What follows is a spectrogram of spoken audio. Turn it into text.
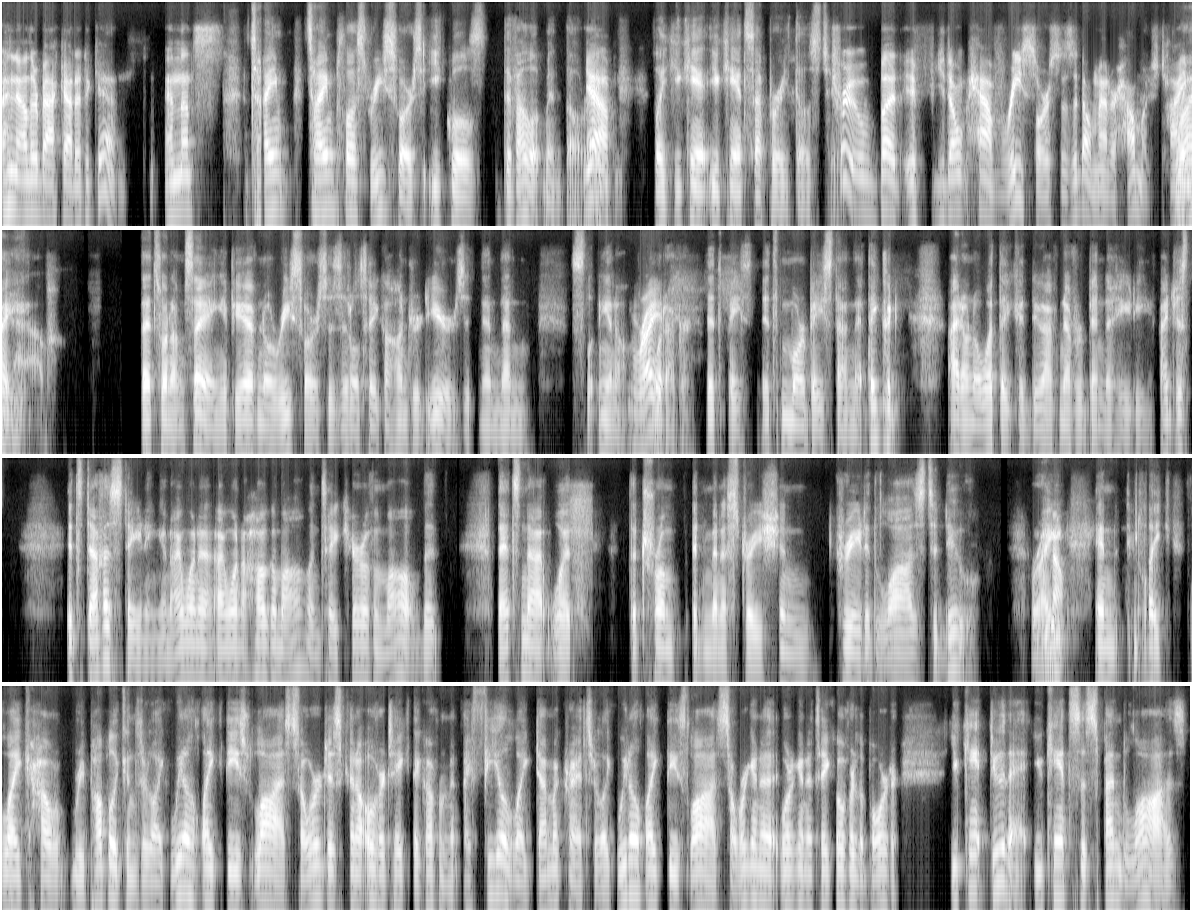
and now they're back at it again and that's time time plus resource equals development though, right? yeah Like you can't you can't separate those two. true but if you don't have resources it don't matter how much time Right. you have That's what I'm saying. If you have no resources, it'll take a hundred years, and then you know Right. whatever. It's based. It's more based on that. They could. I don't know what they could do. I've never been to Haiti. I just. It's devastating, and I want to. I want to hug them all and take care of them all. That. That's not what the Trump administration created laws to do, right? No. and like like how republicans are like we don't like these laws so we're just going to overtake the government i feel like democrats are like we don't like these laws so we're going to we're going to take over the border you can't do that you can't suspend laws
